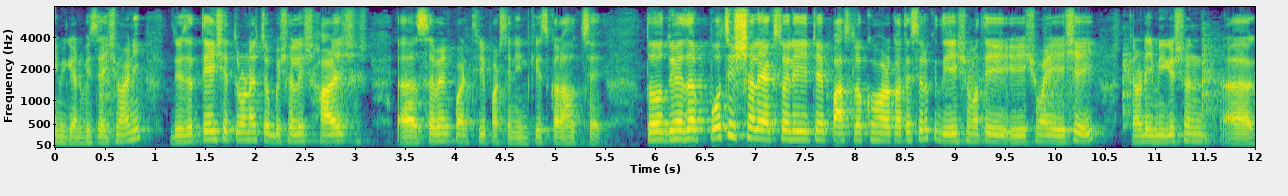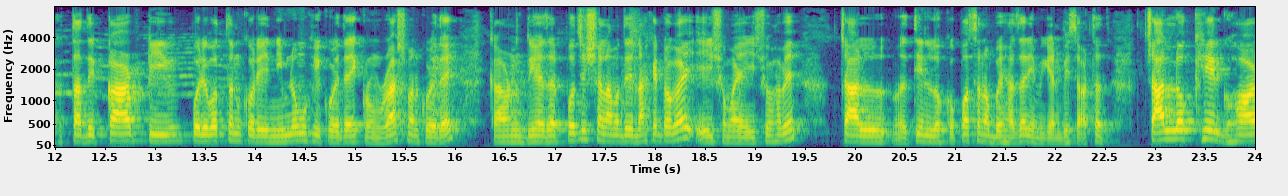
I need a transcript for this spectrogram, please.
ইমিগ্রেন্ট ভিসা ইস্যু হয়নি। দু হাজার তেইশের তুলনায় চব্বিশ সালে সাড়ে seven point three percent increase করা হচ্ছে। তো দুই হাজার পঁচিশ সালে অ্যাকচুয়ালি এটা পাঁচ লক্ষ হওয়ার কথা ছিল, কিন্তু এই সময়তে, এই সময় এসেই কারণ ইমিগ্রেশন তাদের কার্ভটি পরিবর্তন করে নিম্নমুখী করে দেয় ক্রম হ্রাসমান করে দেয়। কারণ দুই হাজার পঁচিশ সাল আমাদের নাকের ডগায় এই সময় ইস্যু হবে। চার, তিন লক্ষ পঁচানব্বই হাজার ইমিগ্রেন্ট ভিসা, অর্থাৎ চার লক্ষের ঘর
